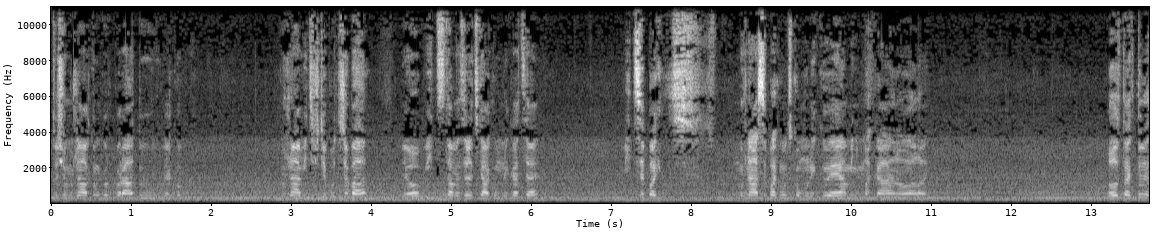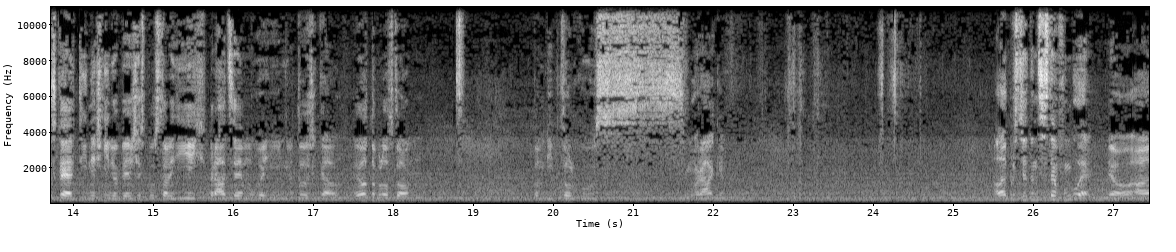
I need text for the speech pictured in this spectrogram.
což je možná v tom korporátu jako možná víc ještě potřeba, jo, víc ta mezilidská komunikace, víc se pak, možná se pak moc komunikuje a méně maká, no, ale No, tak to dneska je v té dnešní době, že spousta lidí, jejich práce je mluvení. Kdo to říkal? Jo, to bylo v tom, v tom deep talku s, s. Ale prostě ten systém funguje, jo, a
